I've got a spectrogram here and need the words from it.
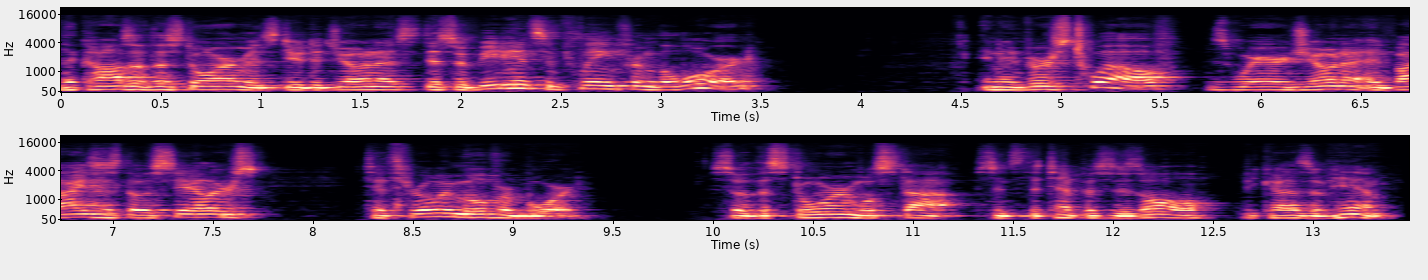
the cause of the storm is due to Jonah's disobedience and fleeing from the Lord. And in verse 12 is where Jonah advises those sailors to throw him overboard so the storm will stop, since the tempest is all because of him.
